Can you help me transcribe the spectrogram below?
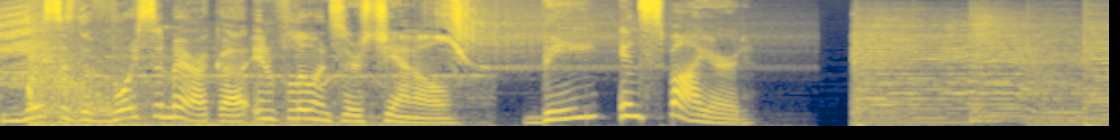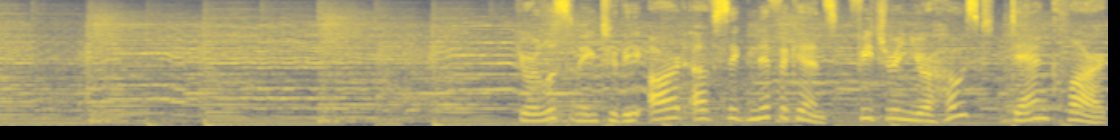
This is the Voice America Influencers Channel. Be inspired. You're listening to The Art of Significance featuring your host, Dan Clark.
